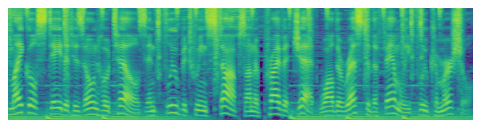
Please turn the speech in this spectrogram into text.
Michael stayed at his own hotels and flew between stops on a private jet while the rest of the family flew commercial.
